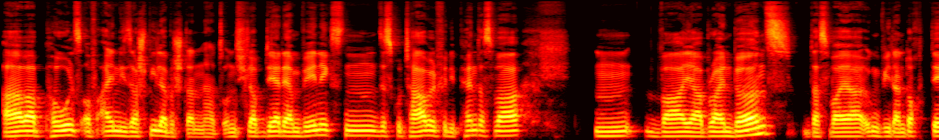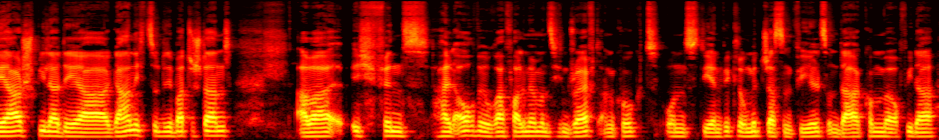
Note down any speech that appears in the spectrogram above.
aber Poles auf einen dieser Spieler bestanden hat. Und ich glaube, der, der am wenigsten diskutabel für die Panthers war, hm, war ja Brian Burns. Das war ja irgendwie dann doch der Spieler, der gar nicht zur Debatte stand. Aber ich finde halt auch, vor allem wenn man sich den Draft anguckt und die Entwicklung mit Justin Fields, und da kommen wir auch wieder,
